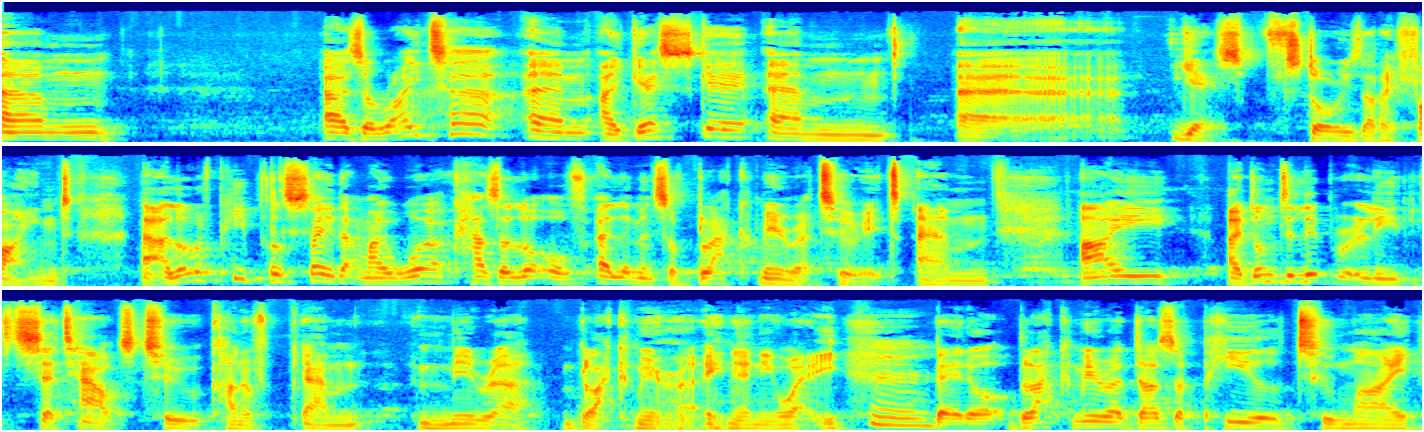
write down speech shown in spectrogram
Um, as a writer, um, I guess um, uh, yes, stories that I find. Uh, a lot of people say that my work has a lot of elements of Black Mirror to it. Um, I I don't deliberately set out to kind of um, mirror Black Mirror in any way, but uh, Black Mirror does appeal to my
